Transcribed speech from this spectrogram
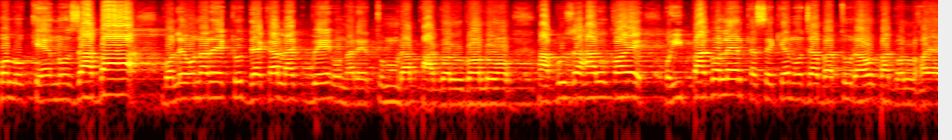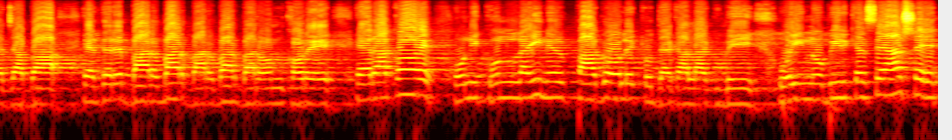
বলো, কেন যাবা? বলে, ওনারে একটু দেখা লাগবে। ওনারে তোমরা পাগল বলো। আবু জাহাল কয়, ওই পাগলের কাছে কেন যাবা? তোরাও পাগল হয়ে যাবা। এদের বারবার বারবার বারণ করে। এরা কয়, উনি কোন লাইনের পাগল? একটু দেখা লাগবে। ওই নবীর কাছে আসে,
